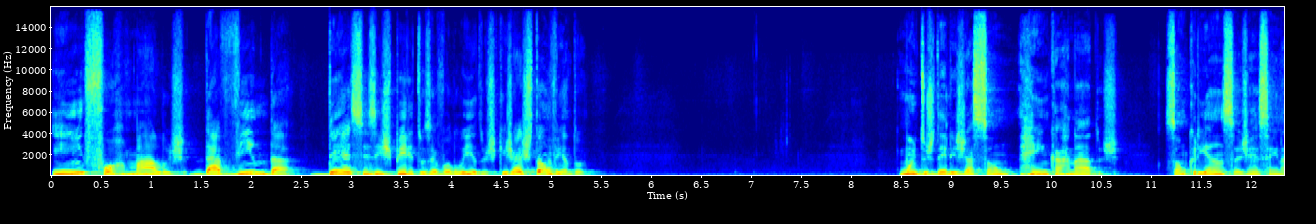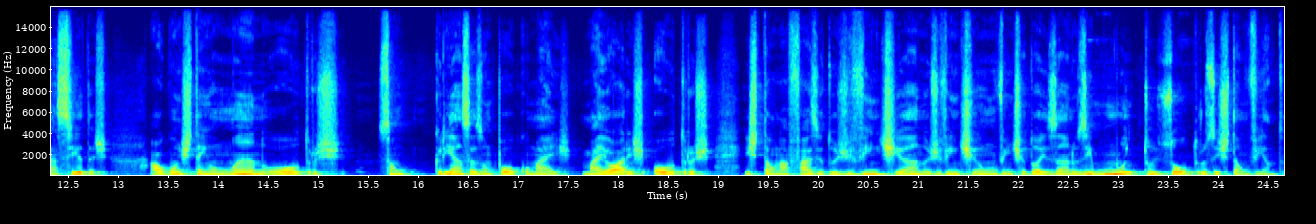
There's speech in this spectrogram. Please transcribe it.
e informá-los da vinda desses espíritos evoluídos que já estão vindo. Muitos deles já são reencarnados, são crianças recém-nascidas. Alguns têm um ano, outros são crianças um pouco mais maiores, outros estão na fase dos 20 anos, 21, 22 anos e muitos outros estão vindo.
